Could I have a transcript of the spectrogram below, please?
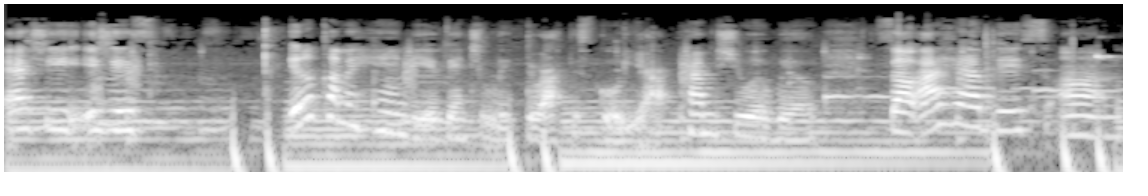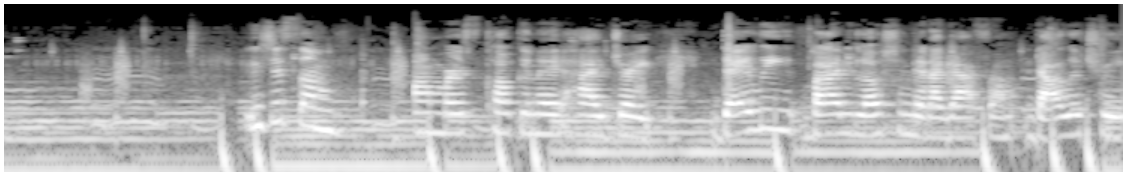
ashy. It's just, it'll come in handy eventually throughout the school year. I promise you it will. So I have this, um, it's just some Palmer's Coconut Hydrate Daily Body Lotion that I got from Dollar Tree.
